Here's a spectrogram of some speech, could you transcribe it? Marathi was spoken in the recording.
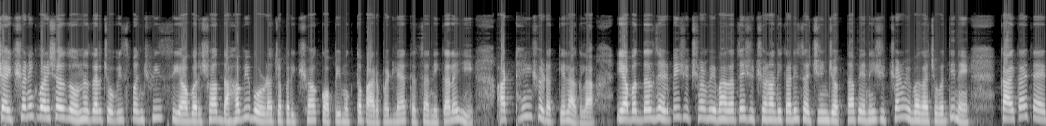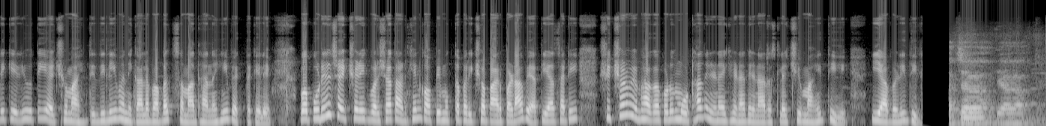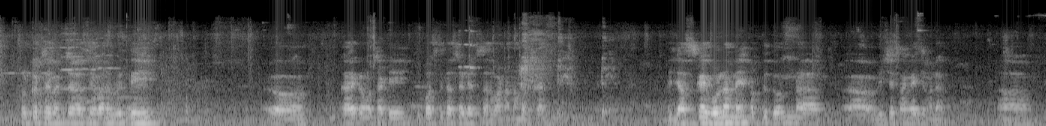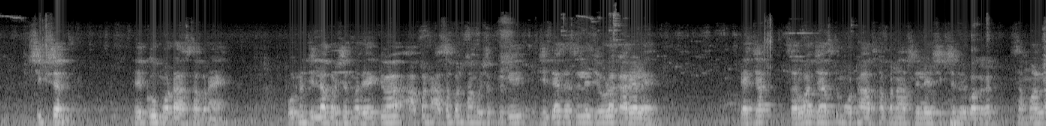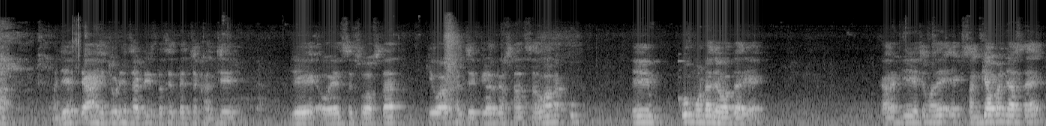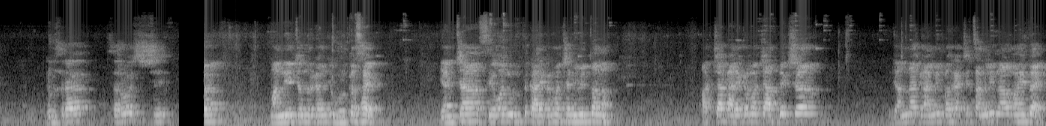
शैक्षणिक वर्ष दोन हजार चोवीस पंचवीस या वर्षात दहावी बोर्डाच्या परीक्षा कॉपीमुक्त पार पडल्या. त्याचा निकालही अठ्ठ्याऐंशी टक्के लागला. याबद्दल झेडपी शिक्षण विभागाचे शिक्षणाधिकारी सचिन जगताप यांनी शिक्षण विभागाच्या वतीने काय काय तयारी केली होती याची माहिती दिली व निकालाबाबत समाधानही व्यक्त केले. व पुढील शैक्षणिक वर्षात आणखीन कॉपीमुक्त परीक्षा पार पडाव्यात यासाठी शिक्षण विभागाकडून मोठा निर्णय घेण्यात येणार असल्याची माहिती यावेळी दिली. आजच्या साहेबांच्या सेवानिवृत्ती कार्यक्रमासाठी उपस्थित असलेले सर्वांना नमस्कार. मी जास्त काही बोलणार नाही फक्त दोन विषय सांगायचे मला. शिक्षण हे खूप मोठा आस्थापना आहे. पूर्ण जिल्हा परिषदमध्ये किंवा आपण असं पण सांगू शकतो की जिल्ह्यात असलेले जेवढं कार्यालय आहे त्याच्यात सर्वात जास्त मोठा आस्थापना असलेले शिक्षण विभागात सांभाळणं म्हणजे त्या हेचोडींसाठी तसेच त्यांच्या खालचे जे ओ एस एस ओ असतात किंवा खालचे क्लर्क असतात सर्वांना खूप हे खूप मोठा जबाबदारी आहे. कारण की याच्यामध्ये एक संख्या पण जास्त आहे. दुसरं सर्व माननीय चंद्रकांतजी होळकर साहेब यांच्या सेवानिवृत्त कार्यक्रमाच्या निमित्तानं आजच्या कार्यक्रमाचे अध्यक्ष ज्यांना ग्रामीण भागाचे चांगली नाळ माहीत आहे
